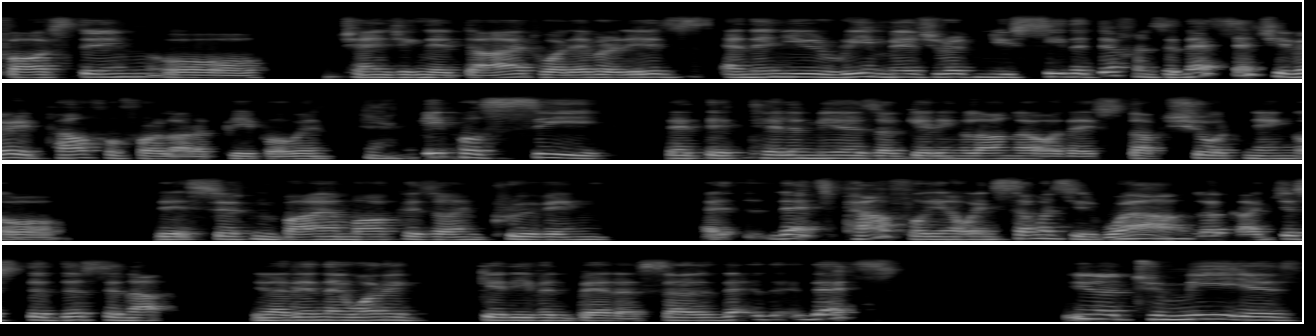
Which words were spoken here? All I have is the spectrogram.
fasting or changing their diet, whatever it is, and then you remeasure it and you see the difference. And that's actually very powerful for a lot of people when yeah. people see that their telomeres are getting longer or they stop shortening or their certain biomarkers are improving. Uh, that's powerful, you know, when someone says, wow, mm. look, I just did this and I, you know, then they want to get even better. So th- that's, you know, to me is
